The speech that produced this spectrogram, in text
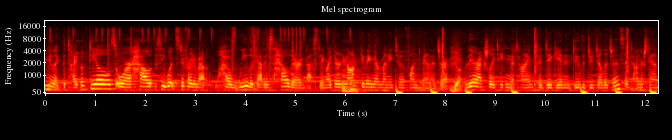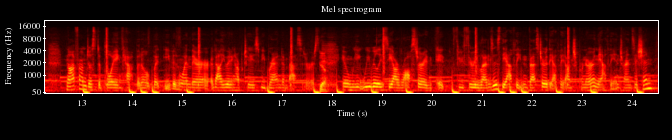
You mean like the type of deals or how, see what's different about how we look at is how they're investing, right? They're mm-hmm. not giving their money to a fund manager. Yeah. They're actually taking the time to dig in and do the due diligence and to understand not from just deploying capital, but even when they're evaluating opportunities to be brand ambassadors. Yeah. You know, we, we really see our roster in, it, through three lenses, the athlete investor, the athlete entrepreneur, and the athlete in transition.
